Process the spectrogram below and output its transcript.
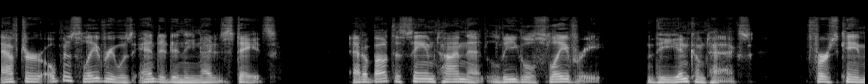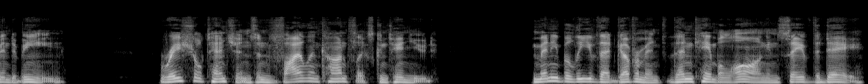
After open slavery was ended in the United States, at about the same time that legal slavery, the income tax, first came into being. Racial tensions and violent conflicts continued. Many believe that government then came along and saved the day.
